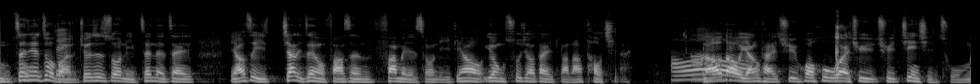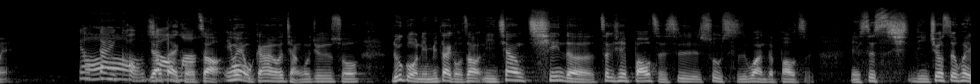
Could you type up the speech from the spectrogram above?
正确做法就是说你真的在你要自己家里真的有发生发霉的时候，你一定要用塑胶袋把它套起来，哦。然后到阳台去或户外去去进行除霉。要戴口罩要戴口罩，因为我刚才有讲过，就是说，如果你没戴口罩，你这样清的这些包子是数十万的包子，你是你就是会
